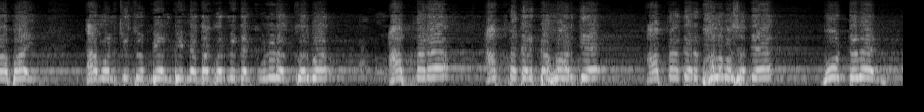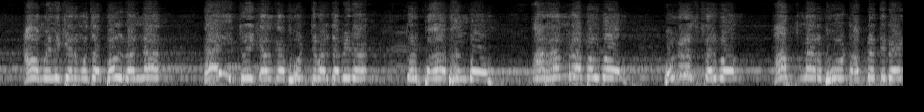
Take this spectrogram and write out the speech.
না পায়, এমন কিছু বিএনপি নেতা কর্মীদের অনুরোধ করব। আপনারা আপনাদের ব্যবহার দিয়ে, আপনাদের ভালোবাসা দিয়ে ভোট দেবেন। আওয়ামী লীগের মতো বলবেন না, এই, তুই কালকে ভোট দেবার যাবি না, তোর পা ভাঙবো। আর আমরা বলব, অনুরোধ করব, আপনার ভোট আপনি দিবেন।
